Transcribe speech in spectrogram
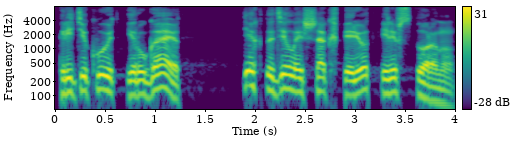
Критикуют и ругают тех, кто делает шаг вперед или в сторону.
